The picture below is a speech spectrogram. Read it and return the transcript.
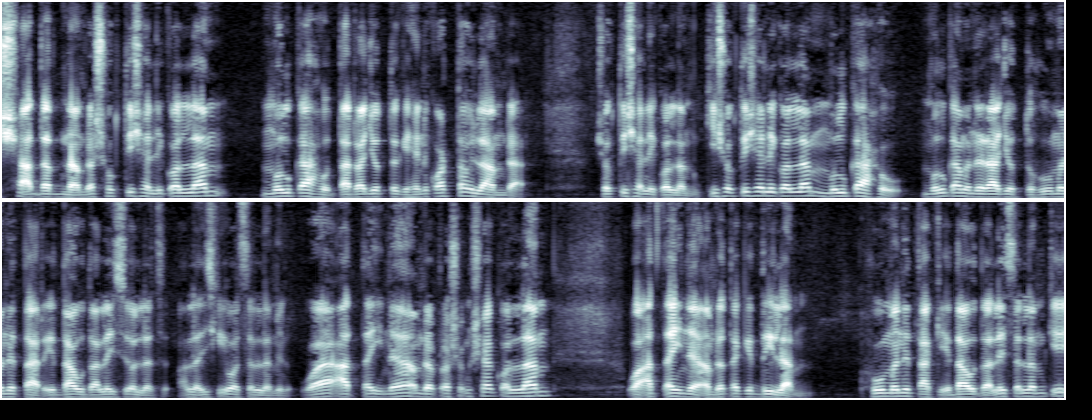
সাদাব না, আমরা শক্তিশালী করলাম, মুলকাহ, তার রাজত্বকে হেন কর্তা হইল আমরা। শক্তিশালী করলাম। কি শক্তিশালী করলাম? মুলকাহ। মুলকা মানে রাজত্ব, হু মানে তার। এ দাউদ আলাইসি আলাইহি ওয়াসাল্লামের। ওয়া আতাইনা, আমরা প্রশংসা করলাম ওয়া আতাইনা, আমরা তাকে দিলাম। হু মানে তাকে, দাউদ আলাই সাল্লামকে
